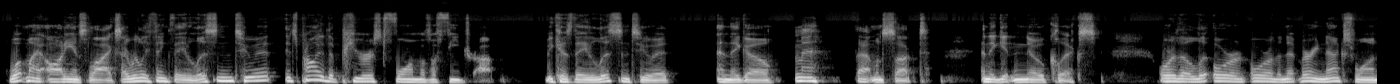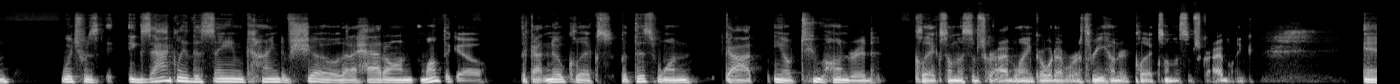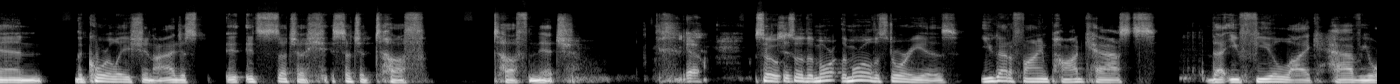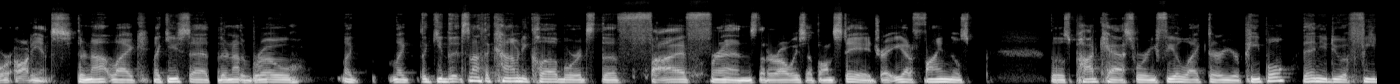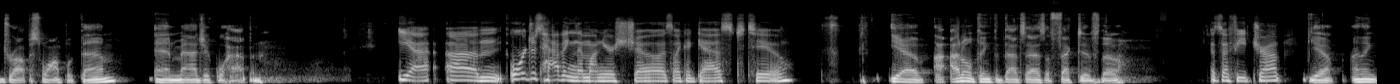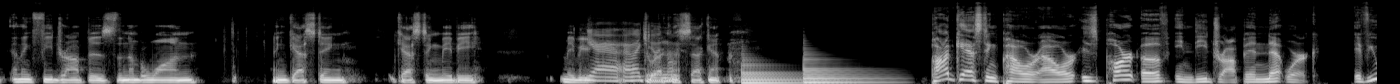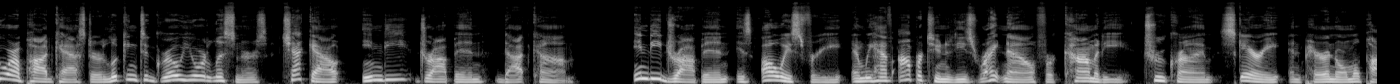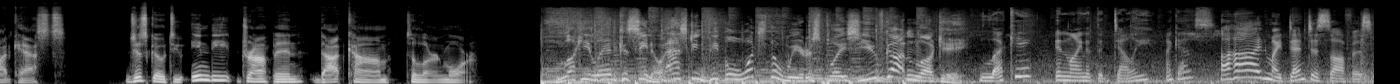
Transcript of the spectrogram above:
what my audience likes. I really think they listen to it. It's probably the purest form of a feed drop because they listen to it and they go, "Meh, that one sucked," and they get no clicks. Or the or or the very next one, which was exactly the same kind of show that I had on a month ago that got no clicks, but this one got, you know, 200 clicks on the subscribe link or whatever, or 300 clicks on the subscribe link. And the correlation, I just, it, it's such a, such a tough, tough niche. Yeah. So, so the more, the moral of the story is you got to find podcasts that you feel like have your audience. They're not like like you said, they're not the bro like like like you, it's not the comedy club where it's the five friends that are always up on stage, right? You got to find those those podcasts where you feel like they're your people. Then you do a feed drop swap with them, and magic will happen. Yeah, um, or just having them on your show as like a guest too. Yeah, I, I don't think that that's as effective though. As a feed drop. Yeah, I think I think feed drop is the number one, and guesting guesting maybe maybe yeah I like directly second. Podcasting Power Hour is part of Indie Drop In Network. If you are a podcaster looking to grow your listeners, check out indiedropin.com. Indie Drop In is always free, and we have opportunities right now for comedy, true crime, scary, and paranormal podcasts. Just go to indiedropin.com to learn more. Lucky Land Casino asking people what's the weirdest place you've gotten lucky? Lucky? In line at the deli, I guess? Aha, in my dentist's office.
